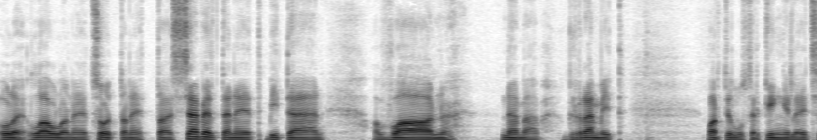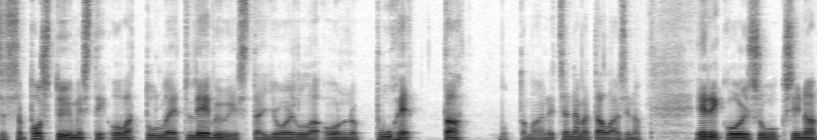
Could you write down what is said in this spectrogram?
ole laulaneet, soittaneet tai säveltäneet mitään, vaan nämä Grammit Martin Luther Kingille itse asiassa postyymisti ovat tulleet levyistä, joilla on puhetta mutta mainitsen nämä tällaisina erikoisuuksina.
